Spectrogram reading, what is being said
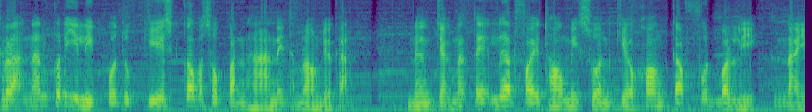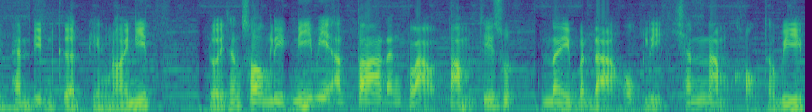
กระนั้นก็ดีลีกโปรตุเกสก็ประสบปัญหาในทำนองเดียวกัน เนื่องจากนักเตะเลือดฝอยทองมีส่วนเกี่ยวข้องกับฟุตบอลลีกในแผ่นดินเกิดเพียงน้อยนิด โดยทั้งสองลีกนี้มีอัตราดังกล่าวต่ำที่สุดในบรรดา 6 ลีกชั้นนำของทวีป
